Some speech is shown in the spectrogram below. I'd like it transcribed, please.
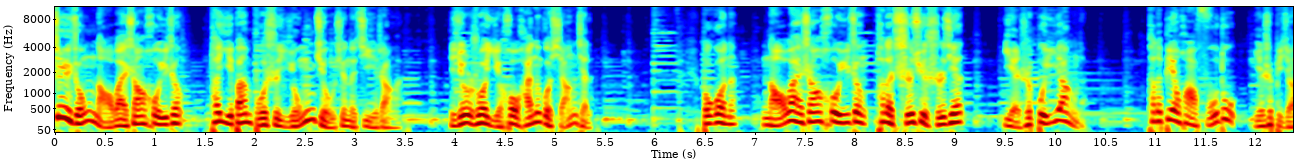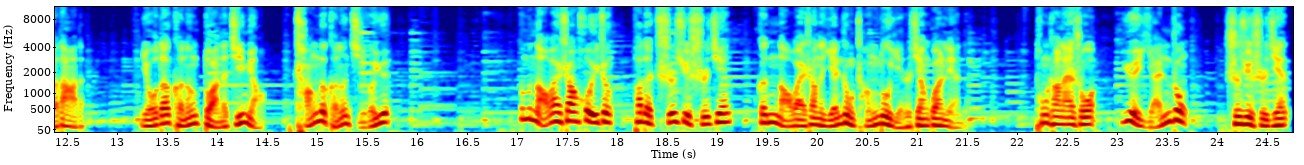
这种脑外伤后遗症，它一般不是永久性的记忆障碍，也就是说以后还能够想起来。不过呢，脑外伤后遗症它的持续时间也是不一样的，它的变化幅度也是比较大的，有的可能短的几秒，长的可能几个月。那么脑外伤后遗症它的持续时间跟脑外伤的严重程度也是相关联的，通常来说越严重，持续时间。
